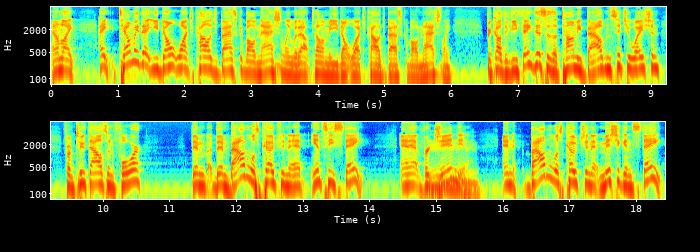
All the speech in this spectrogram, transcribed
And I'm like, hey, tell me that you don't watch college basketball nationally without telling me you don't watch college basketball nationally. Because if you think this is a Tommy Bowden situation from 2004, then then Bowden was coaching at NC State and at Virginia, and Bowden was coaching at Michigan State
